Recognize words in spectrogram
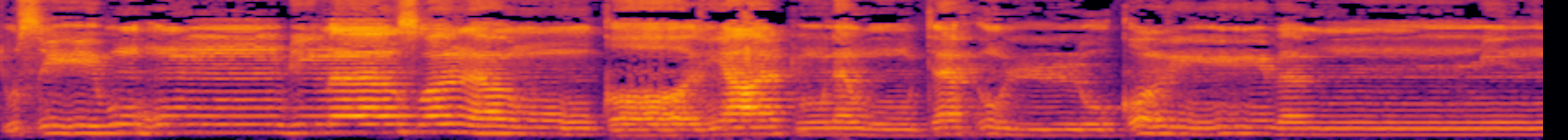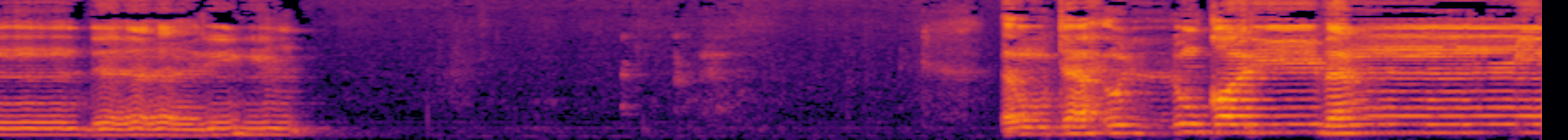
تصيبهم بما صنعوا قارعة لو تحل قريبا أو تحل قريبا من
